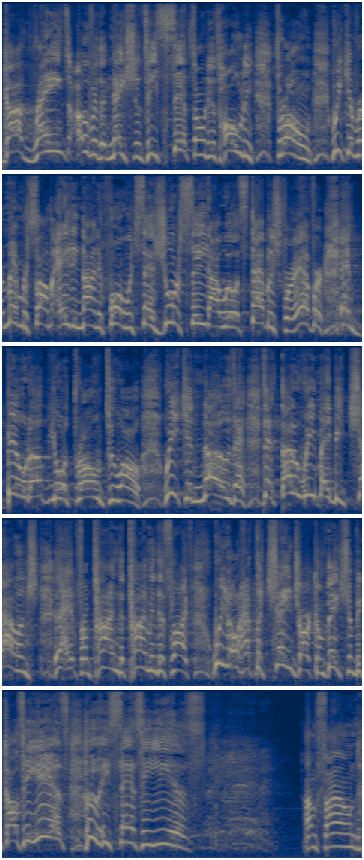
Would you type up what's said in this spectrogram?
God reigns over the nations. He sits on on his holy throne. We can remember Psalm 89 and 4, which says, Your seed I will establish forever and build up your throne to all. We can know that, that though we may be challenged eh, from time to time in this life, we don't have to change our conviction because he is who he says he is. I'm found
